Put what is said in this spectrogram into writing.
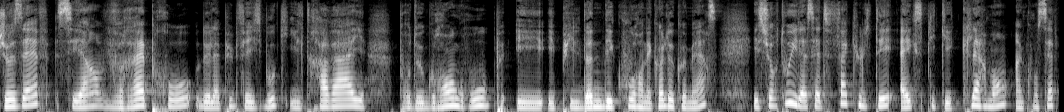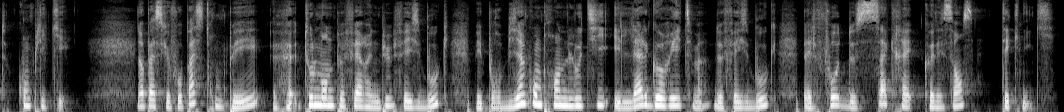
Joseph, c'est un vrai pro de la pub Facebook. Il travaille pour de grands groupes et, puis il donne des cours en école de commerce. Et surtout, il a cette faculté à expliquer clairement un concept compliqué. Non, parce qu'il ne faut pas se tromper, tout le monde peut faire une pub Facebook, mais pour bien comprendre l'outil et l'algorithme de Facebook, ben, il faut de sacrées connaissances techniques.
